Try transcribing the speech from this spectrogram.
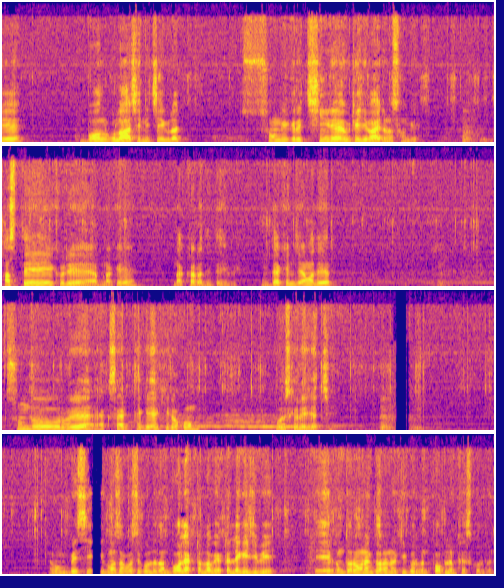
যে বলগুলো আছে নিচে, এগুলো সঙ্গে করে ছিঁড়ে উঠে যাবে আয়রনের সঙ্গে। আস্তে করে আপনাকে ধাক্কাটা দিতে হবে। দেখেন যে আমাদের সুন্দর হয়ে এক সাইড থেকে একই রকম পরিষ্কার হয়ে যাচ্ছে। এবং বেশি ঘষাঘষি করলে তখন বল একটা লগে একটা লেগে যাবে। এরকম ধরো অনেক ধরনের কি করবেন? প্রবলেম ফেস করবেন।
